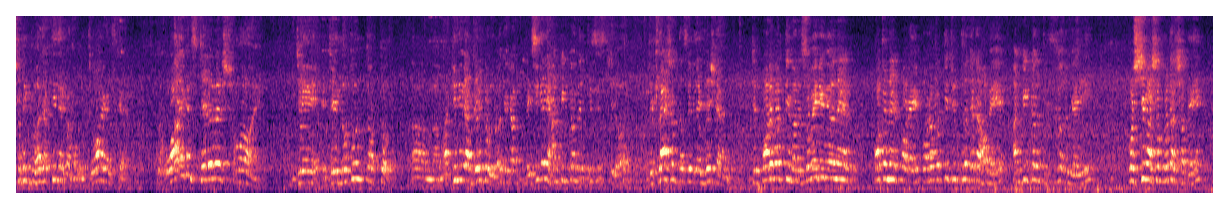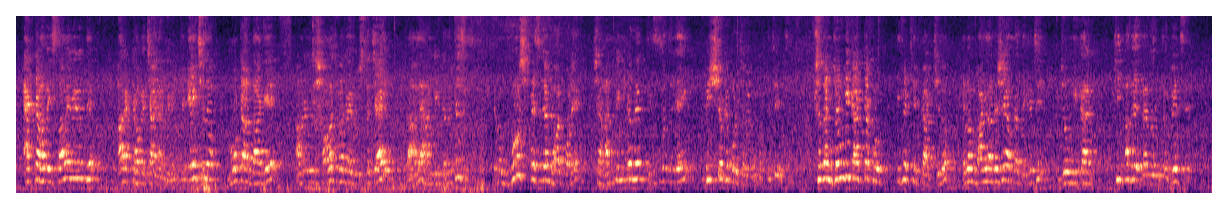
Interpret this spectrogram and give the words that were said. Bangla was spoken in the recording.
শফিক দু হাজার তিনের কথা বলছে ওয়ার এগেন্স্ট টেরর তো ওয়ার এগেন্স্ট টেররের সময় যে যে নতুন তত্ত্ব মার্কিনিরা বের করল, যেটা বেসিক্যালি হান্টিংটনের থিসিস ছিল, যে ক্ল্যাশ অফ দ্য সিভিলাইজেশন যে পরবর্তী মানে সোভিয়েত ইউনিয়নের পতনের পরে পরবর্তী যুদ্ধ যেটা হবে হান্টিংটন থিসিস অনুযায়ী পশ্চিমা সভ্যতার সাথে একটা হবে ইসলামের বিরুদ্ধে আর একটা হবে চায়নার বিরুদ্ধে। এই ছিল মোটা দাগে। আমরা যদি সহজ ভাষায় বুঝতে চাই, তাহলে হান্টিংটনের থিসিস এবং বুশ প্রেসিডেন্ট হওয়ার পরে সে হান্টিংটনের থিসিস অনুযায়ী বিশ্বকে পরিচালনা করতে চেয়েছে। সুতরাং জঙ্গি কার্ডটা খুব ইফেক্টিভ কার্ড ছিল এবং বাংলাদেশে আমরা দেখেছি জঙ্গি কার্ড কীভাবে ব্যবহৃত হয়েছে।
